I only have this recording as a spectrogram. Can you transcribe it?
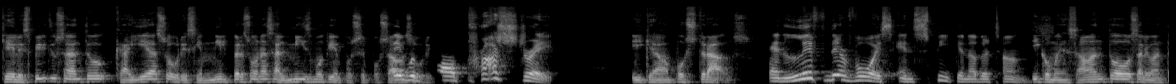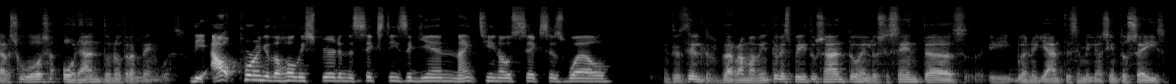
que el Espíritu Santo caía sobre cien mil personas al mismo tiempo, se posaba They posaba would sobre fall prostrate y quedaban postrados. and lift their voice and speak in other tongues. Y comenzaban todos a levantar su voz orando en otras lenguas. The outpouring of the Holy Spirit in the 60s again, 1906 as well. Entonces el derramamiento del Espíritu Santo en los 60s y bueno, ya antes en 1906.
